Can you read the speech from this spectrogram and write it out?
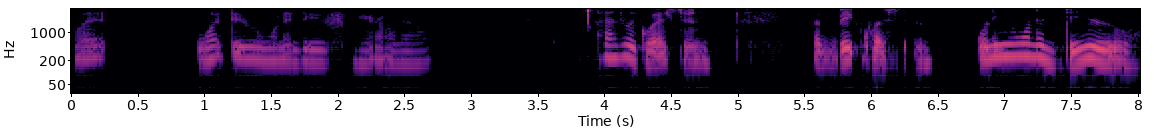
What what do we want to do from here on out? That's a question. It's a big question. What do you want to do?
